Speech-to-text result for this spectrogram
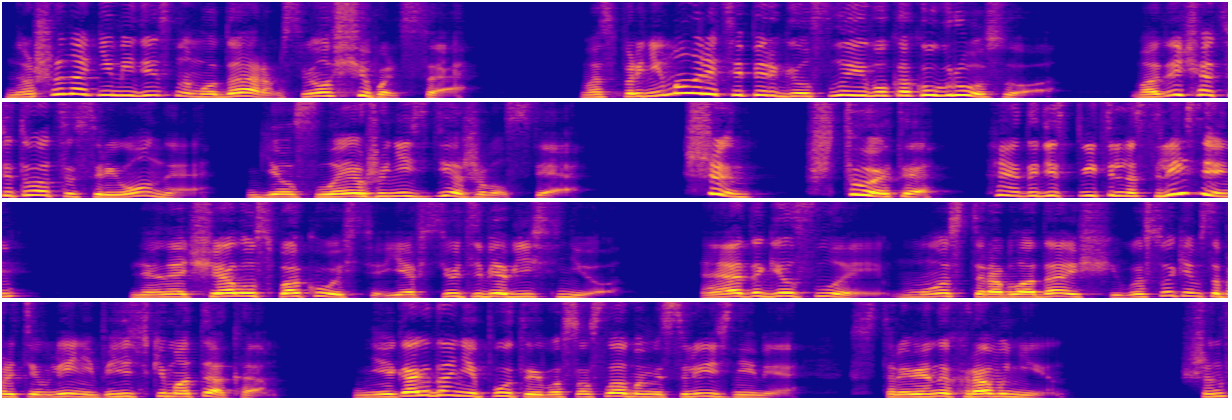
но Шин одним единственным ударом смел щупальца. Воспринимал ли теперь Гилслей его как угрозу? В отличие от ситуации с Рионе, Гилслей уже не сдерживался. «Шин, что это? Это действительно слизень?» «Для начала успокойся, я все тебе объясню. Это Гилслей, монстр, обладающий высоким сопротивлением физическим атакам. Никогда не путай его со слабыми слизнями с травяных равнин. Шин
